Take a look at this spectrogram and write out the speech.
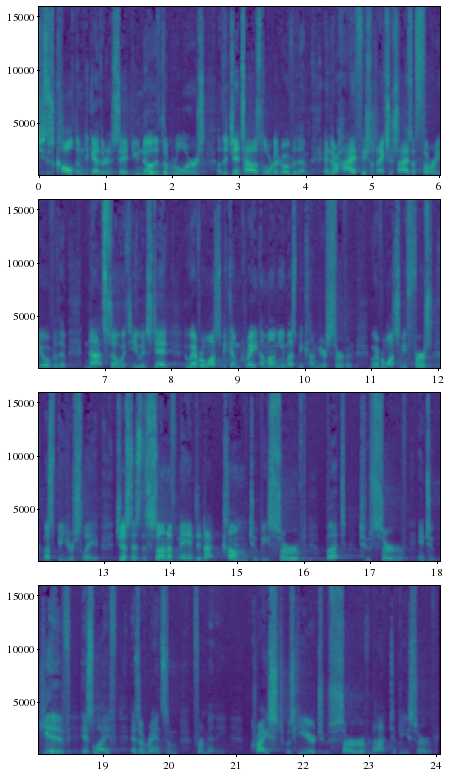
Jesus called them together and said, You know that the rulers of the Gentiles lord it over them, and their high officials exercise authority over them. Not so with you. Instead, whoever wants to become great among you must become your servant. Whoever wants to be first must be your slave. Just as the Son of Man did not come to be served, but to serve and to give his life as a ransom for many. Christ was here to serve, not to be served.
